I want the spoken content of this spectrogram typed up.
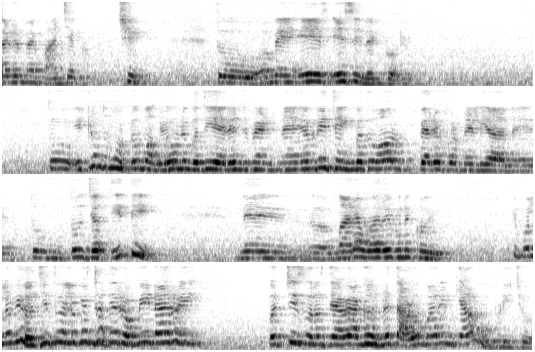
ગાર્ડનમાં પાંચેક છે. તો અમે એ એ સિલેક્ટ કર્યું. તો એટલો બધો મોટો બંગલો ને બધી એરેન્જમેન્ટ ને એવરીથિંગ બધું ઓર પેરેફર્નેલિયા ને તો હું તો જતી હતી ને મારા વરે મને કહ્યું કે પલ્લવી, હજી તો એ લોકો સાથે રમી ના રહી. પચીસ વર્ષથી હવે આ ઘરને તાળો મારીને ક્યાં ઉપડી છું?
